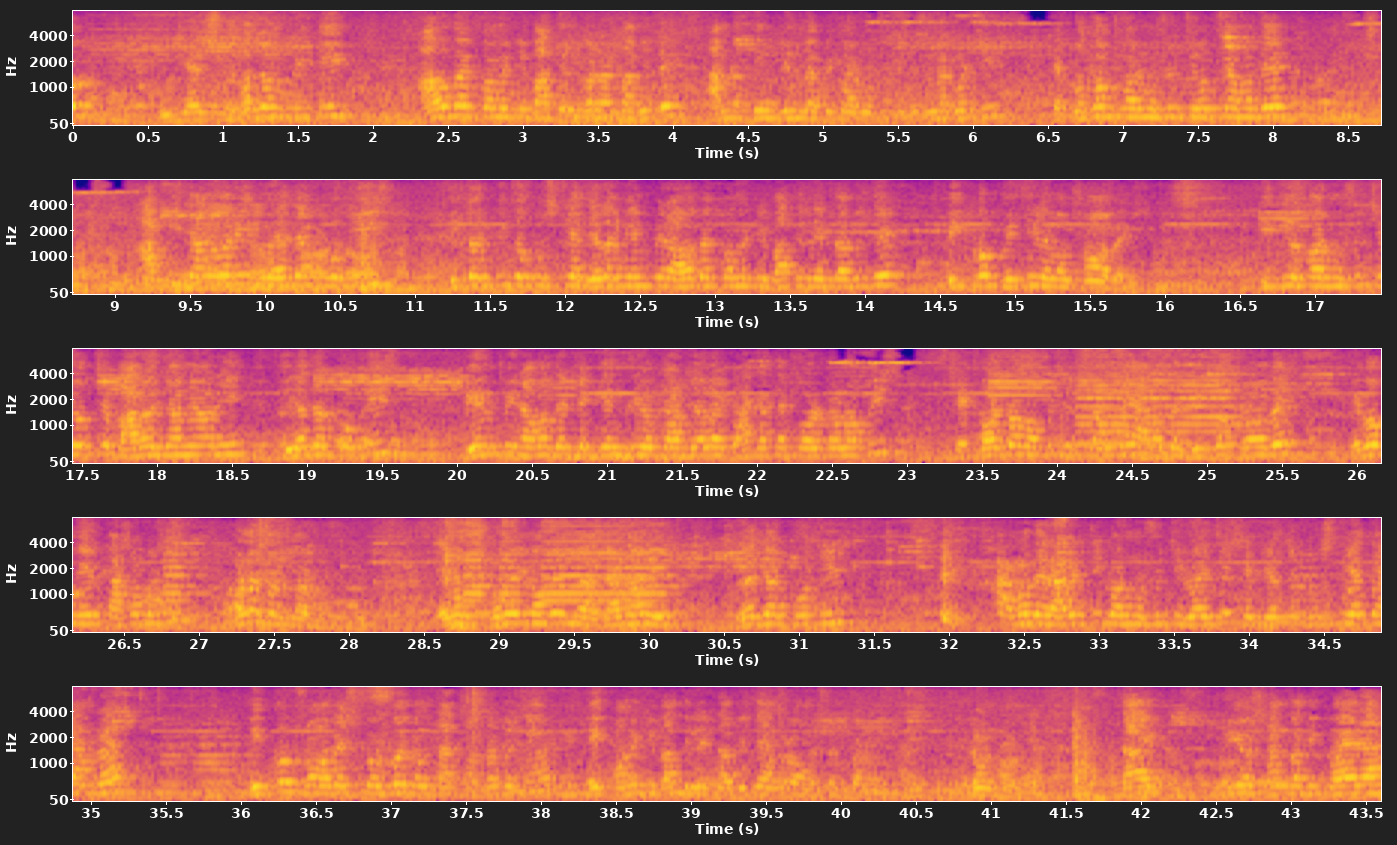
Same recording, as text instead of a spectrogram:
স্বজন প্রীতি আহ্বায়ক কমিটি বাতিল করার দাবিতে আমরা তিন দিন ব্যাপী কর্মসূচি ঘোষণা করছি। প্রথম কর্মসূচি হচ্ছে আমাদের আটই জানুয়ারি দু হাজার পঁচিশ বিতর্কিত কুষ্টিয়া জেলা বিএনপির আহ্বায়ক কমিটি বাতিলের দাবিতে বিক্ষোভ, মিছিল এবং সমাবেশ। দ্বিতীয় কর্মসূচি হচ্ছে বারোই জানুয়ারি দুই হাজার পঁচিশ বিএনপির আমাদের যে কেন্দ্রীয় কার্যালয় ঢাকাতে পল্টন অফিস সেই পল্টন অফিসের সামনে আমাদের বিক্ষোভ সমাবেশ এবং এর পাশাপাশি অনশন কর্মসূচি। এবং ষোলোই নভেম্বর, জানুয়ারি দু হাজার পঁচিশ আমাদের আরেকটি কর্মসূচি রয়েছে, সেটি হচ্ছে কুষ্টিয়াতে আমরা বিক্ষোভ সমাবেশ করব এবং তার পাশাপাশি এই কমিটি বাতিলের দাবিতে আমরা অনশন কর্মসূচি গ্রহণ করব। তাই, প্রিয় সাংবাদিক ভাইয়েরা,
